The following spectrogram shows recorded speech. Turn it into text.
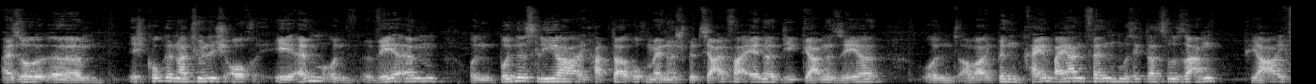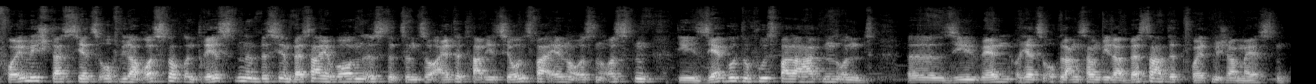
Also äh, ich gucke natürlich auch EM und WM und Bundesliga. Ich habe da auch meine Spezialvereine, die ich gerne sehe. Und, aber ich bin kein Bayern-Fan, muss ich dazu sagen. Ja, ich freue mich, dass jetzt auch wieder Rostock und Dresden ein bisschen besser geworden ist. Das sind so alte Traditionsvereine aus dem Osten, die sehr gute Fußballer hatten und äh, sie werden jetzt auch langsam wieder besser. Das freut mich am meisten.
